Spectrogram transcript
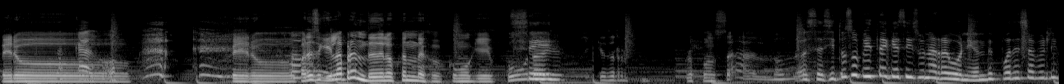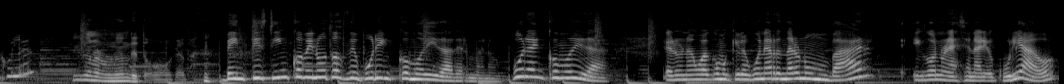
Pero. Pero parece que él aprende de los pendejos. Como que, puta, Sí. hay que ser responsable, ¿no? O sea, si tú supiste que se hizo una reunión después de esa película, Hizo una reunión de todo, Cata. 25 minutos de pura incomodidad, hermano. Pura incomodidad. Era una weá como que los buenos arrendaron un bar y con un escenario culeado.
